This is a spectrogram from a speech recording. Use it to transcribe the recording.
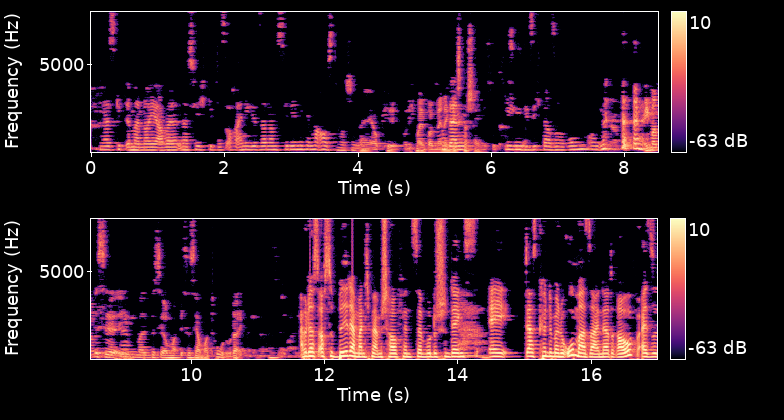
ja, es gibt immer neue, aber natürlich gibt es auch einige Salons, die den nicht immer austauschen. Ne? Naja, okay. Und ich meine, bei Männern gibt's wahrscheinlich so krass. Fliegen die sich da so rum und Irgendwann bist du, Ja. irgendwann bist du ja auch mal, ist das ja auch mal tot, oder? Aber du hast auch so Bilder manchmal im Schaufenster, wo du schon denkst, ey, das könnte meine Oma sein da drauf. Also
